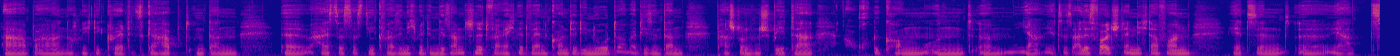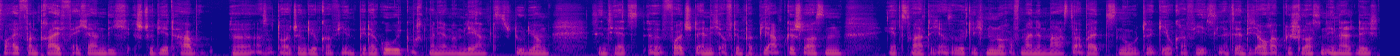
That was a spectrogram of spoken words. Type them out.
aber noch nicht die Credits gehabt und dann äh, heißt das, dass die quasi nicht mit dem Gesamtschnitt verrechnet werden konnte, die Note, aber die sind dann ein paar Stunden später auch gekommen und ähm, ja, jetzt ist alles vollständig davon. Jetzt sind äh, ja zwei von drei Fächern, die ich studiert habe, äh, also Deutsch und Geografie und Pädagogik, macht man ja im Lehramtsstudium, sind jetzt äh, vollständig auf dem Papier abgeschlossen. Jetzt warte ich also wirklich nur noch auf meine Masterarbeitsnote. Geografie ist letztendlich auch abgeschlossen inhaltlich,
